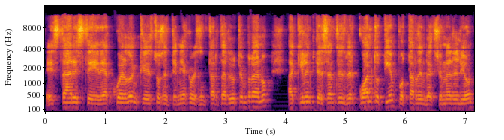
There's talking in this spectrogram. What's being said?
estar este, de acuerdo en que esto se tenía que presentar tarde o temprano. Aquí lo interesante es ver cuánto tiempo tarda en reaccionar el León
